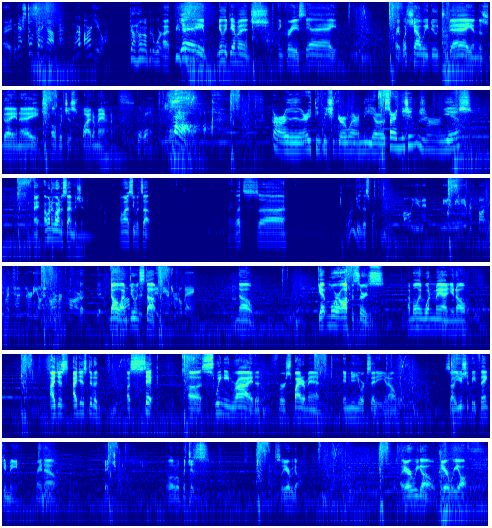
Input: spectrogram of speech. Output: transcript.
Alright. They're still setting up. Where are you? Got hung up at work. Alright. Be busy. Yay! Melee damage increased. Yay! Alright, what shall we do today in this day and age of which is Spider-Man? Uh, I think we should go on the uh, side missions. Uh, yes. Alright, I wanna go on a side mission. I wanna see what's up. Alright, let's uh I wanna do this one. All units need immediate response to a 1030 on an armored car. Uh, uh, no, I'm doing stuff. Near Turtle Bay. No. Get more officers. I'm only one man, you know. I just I just did a a sick uh swinging ride for Spider-Man in New York City, you know. So you should be thanking me right now. Bitch. You little bitches. So here we go. Here we go. Here we are.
